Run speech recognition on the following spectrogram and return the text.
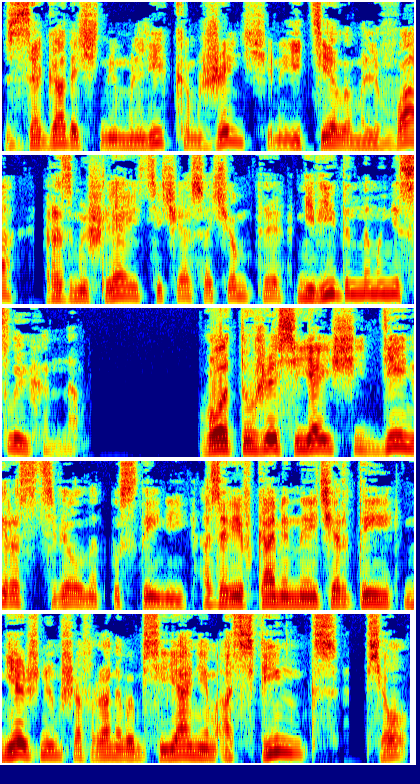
с загадочным ликом женщины и телом льва размышляет сейчас о чем-то невиданном и неслыханном. Вот уже сияющий день расцвел над пустыней, озарив каменные черты нежным шафрановым сиянием, а сфинкс все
